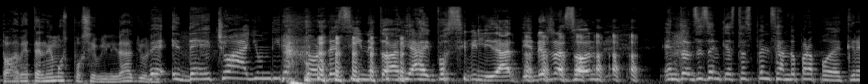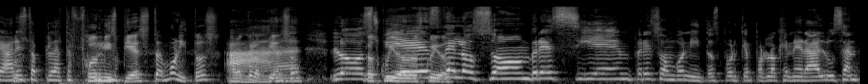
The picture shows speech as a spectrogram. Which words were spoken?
Todavía tenemos posibilidad, Yuri. De, de hecho, hay un director de cine, todavía hay posibilidad, tienes razón. Entonces, ¿en qué estás pensando para poder crear esta plataforma? Pues mis pies están bonitos, ahora que lo Ah, pienso. Los, Los cuido, los pies cuido. de los hombres siempre son bonitos porque por lo general usan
